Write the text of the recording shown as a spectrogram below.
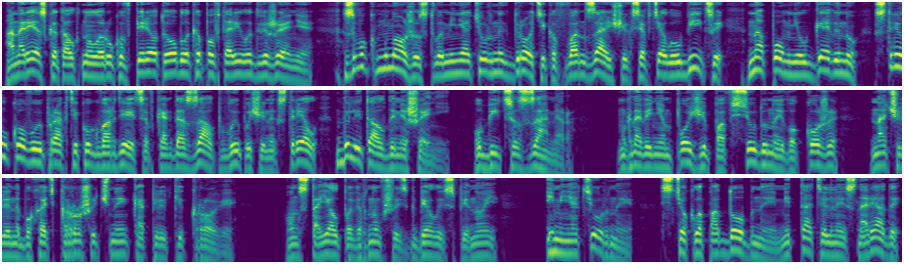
Она резко толкнула руку вперед, и облако повторило движение. Звук множества миниатюрных дротиков, вонзающихся в тело убийцы, напомнил Гевину стрелковую практику гвардейцев, когда залп выпущенных стрел долетал до мишеней. Убийца замер, Мгновением позже повсюду на его коже начали набухать крошечные капельки крови. Он стоял, повернувшись к белой спиной, и миниатюрные, стеклоподобные метательные снаряды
